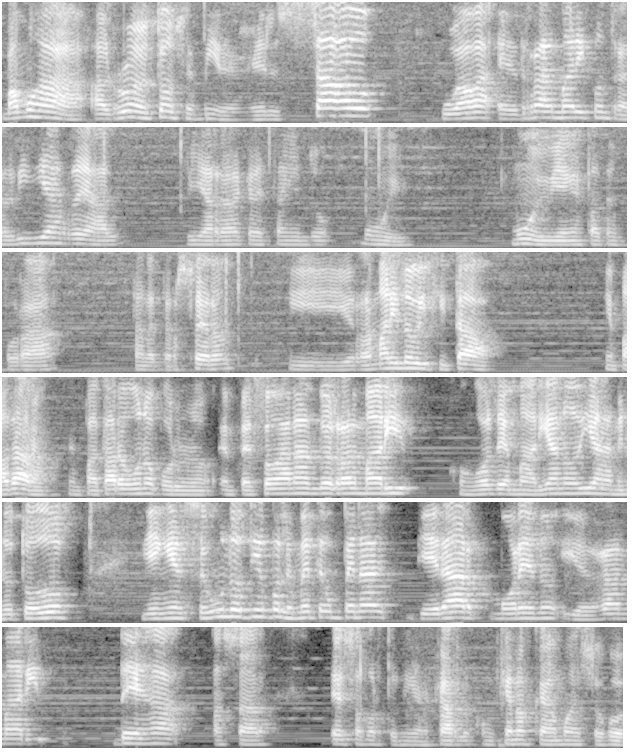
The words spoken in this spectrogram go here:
vamos a, al ruedo entonces, miren, el sábado jugaba el Real Madrid contra el Villarreal. Villarreal que le está yendo muy, muy bien esta temporada. Están en tercero. Y Real Madrid lo visitaba. Empataron, empataron uno por uno. Empezó ganando el Real Madrid con gol de Mariano Díaz al minuto 2. y en el segundo tiempo le mete un penal Gerard Moreno y el Real Madrid deja pasar esa oportunidad. Carlos, ¿con qué nos quedamos en ese juego?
